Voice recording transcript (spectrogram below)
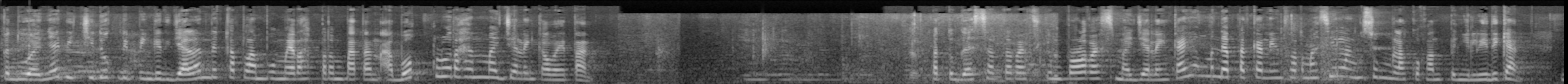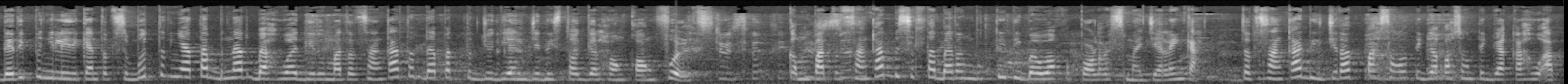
Keduanya diciduk di pinggir jalan dekat lampu merah perempatan Abok, Kelurahan Majalengka Wetan. Petugas Satreskrim Polres Majalengka yang mendapatkan informasi langsung melakukan penyelidikan. Dari penyelidikan tersebut ternyata benar bahwa di rumah tersangka terdapat perjudian jenis togel Hong Kong Fulls. Keempat tersangka beserta barang bukti dibawa ke Polres Majalengka. Tersangka dijerat pasal 303 KUHP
